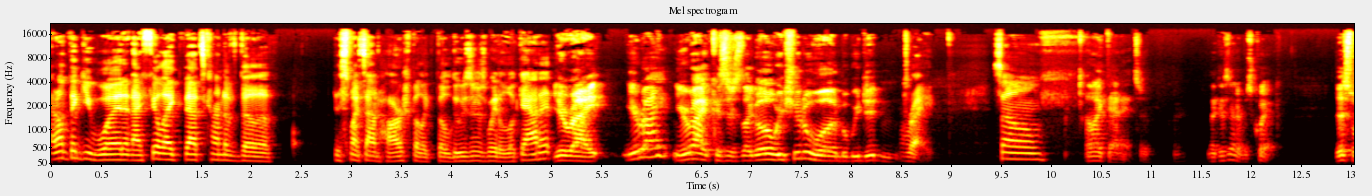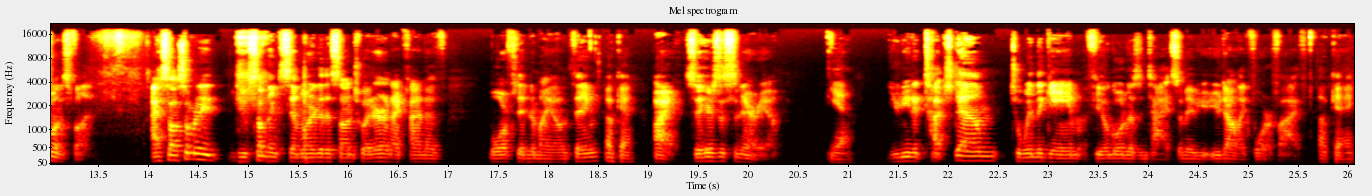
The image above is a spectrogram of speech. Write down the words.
I don't think you would, and I feel like that's kind of the this might sound harsh, but like the loser's way to look at it. you're right. You're right. You're right because there's like, oh, we should have won, but we didn't. Right. So I like that answer. Like I said, it was quick. This one's fun. I saw somebody do something similar to this on Twitter, and I kind of morphed into my own thing. okay. All right, so here's the scenario. Yeah. You need a touchdown to win the game. A field goal doesn't tie it, so maybe you're down like four or five. Okay.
